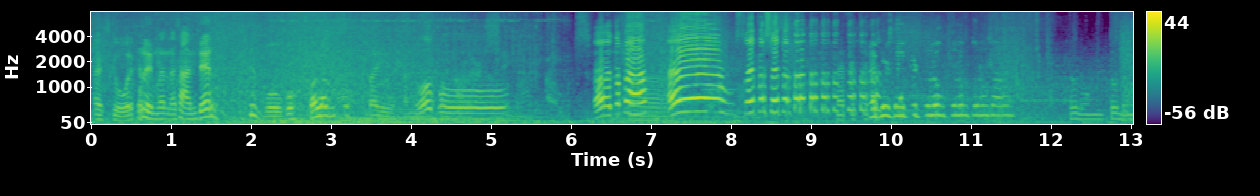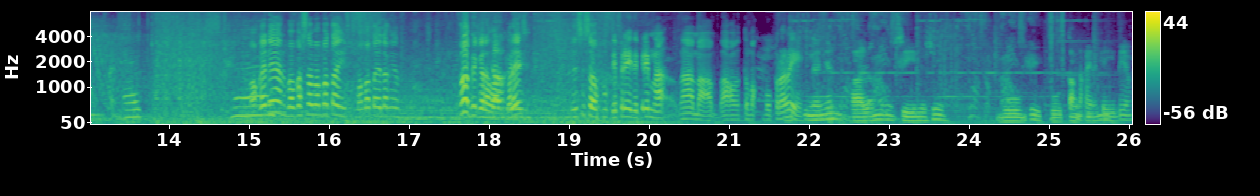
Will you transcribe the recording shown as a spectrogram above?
Ay, skewer tuloy man nasa under. Bobo. Palag Tayo. ano. Bobo! Ah, ito pa ah! Ah! Sniper, sniper! Tara, tara, tara, tara, tara, tara! Sniper, sniper, tulong, tulong, tulong sa akin. Tulong, tulong. Help. Okay na yan, babas na mamatay. Mamatay lang yan. Grabe ka naman, pre. This is so... Di pre, di pre, ma, ma, ma, baka tumakbo pra eh. Tingnan yan, akala mo kung sino siya. Bobo, putang na yan. Naka-KB yun.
